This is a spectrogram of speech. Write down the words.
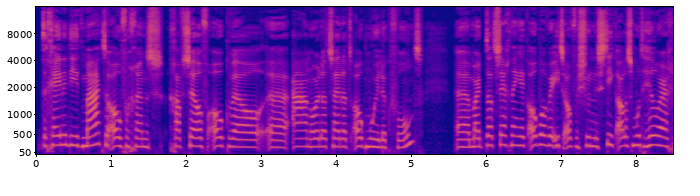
degene die het maakte overigens gaf zelf ook wel eh, aan hoor dat zij dat ook moeilijk vond. Eh, maar dat zegt denk ik ook wel weer iets over journalistiek. Alles moet heel erg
